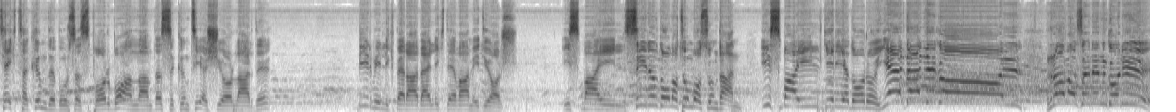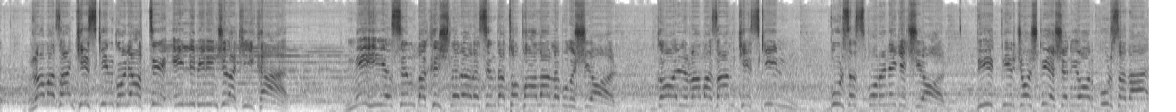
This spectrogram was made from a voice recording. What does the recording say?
tek takımdı Bursa Spor. Bu anlamda sıkıntı yaşıyorlardı. Bir birlik beraberlik devam ediyor. İsmail sıyrıldı Olatunbosun'dan. İsmail geriye doğru yerden ve gol! Ramazan'ın golü. Ramazan keskin golü attı 51. dakika. Mehiyas'ın bakışları arasında top ağlarla buluşuyor. Gol Ramazan Keskin. Bursa Spor öne geçiyor. Büyük bir coşku yaşanıyor Bursa'da.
